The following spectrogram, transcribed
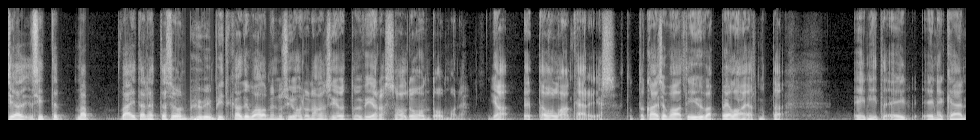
Ja sitten mä väitän, että se on hyvin pitkälti valmennusjohdon ansio, että tuo vierassaldo on tommonen. ja että ollaan kärjessä. Totta kai se vaatii hyvät pelaajat, mutta ei, niitä, ei, ei nekään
